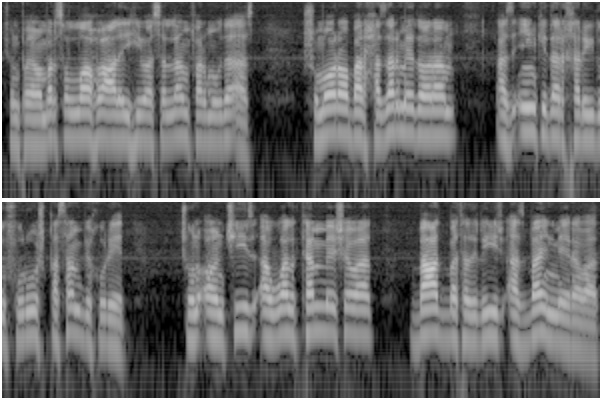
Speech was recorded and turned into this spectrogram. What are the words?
چون پیامبر صلی الله علیه و سلم فرموده است شما را بر حذر می دارم از اینکه در خرید و فروش قسم بخورید. چون آن چیز اول کم می شود بعد به تدریج از بین می رود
